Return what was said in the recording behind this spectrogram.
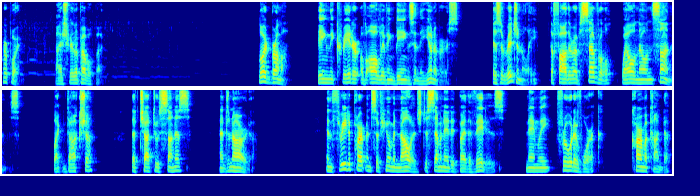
Purport by Srila Prabhupada. Lord Brahma, being the creator of all living beings in the universe, is originally the father of several well known sons, like Daksha, the Chatusanas, and Narada. In three departments of human knowledge disseminated by the Vedas, namely fruitive work, karma kanda,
